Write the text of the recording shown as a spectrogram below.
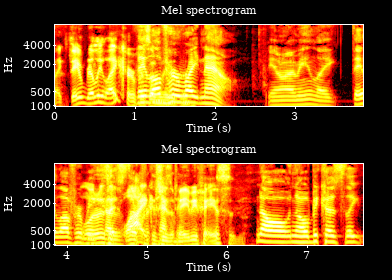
like they really like her They love her right now. You know what I mean? Like they love her What is because why because she's a baby face No, no, because like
